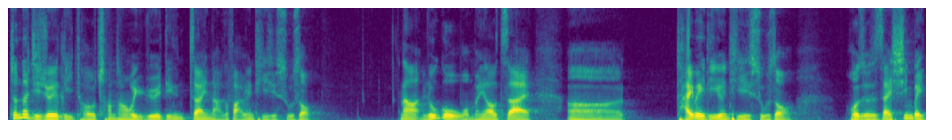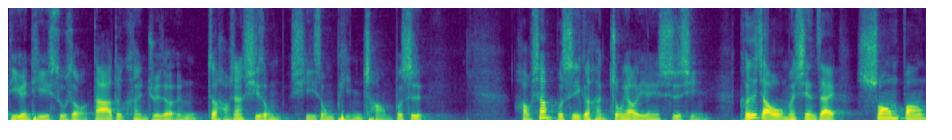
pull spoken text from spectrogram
争端解决里头常常会约定在哪个法院提起诉讼。那如果我们要在呃台北地院提起诉讼，或者是在新北地院提起诉讼，大家都可能觉得，嗯，这好像稀松稀松平常，不是，好像不是一个很重要的一件事情。可是，假如我们现在双方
